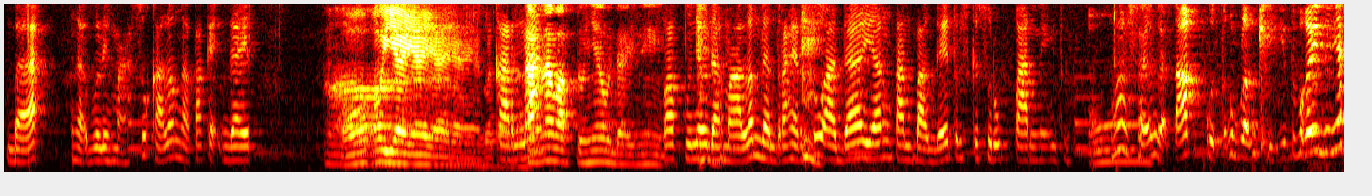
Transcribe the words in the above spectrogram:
mbak nggak boleh masuk kalau nggak pakai guide Oh, oh iya iya iya iya, iya. gua tahu. Karena Karena waktunya udah ini. waktunya udah malam dan terakhir tuh ada yang tanpa gaya terus kesurupan gitu. Oh. Wah saya nggak takut aku bilang kayak gitu. Pokoknya intinya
